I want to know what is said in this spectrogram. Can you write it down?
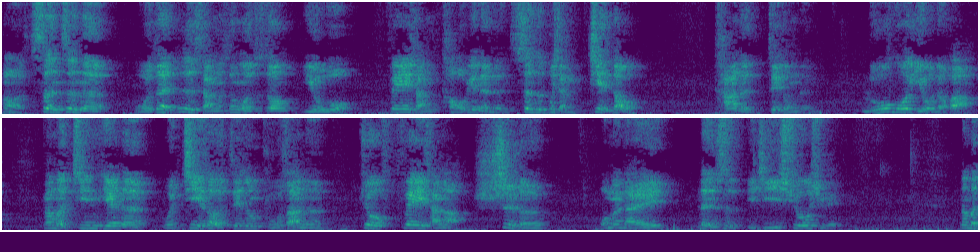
啊，甚至呢我在日常生活之中有我非常讨厌的人，甚至不想见到他的这种人，如果有的话，那么今天呢我介绍的这尊菩萨呢就非常啊适合我们来认识以及修学。那么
